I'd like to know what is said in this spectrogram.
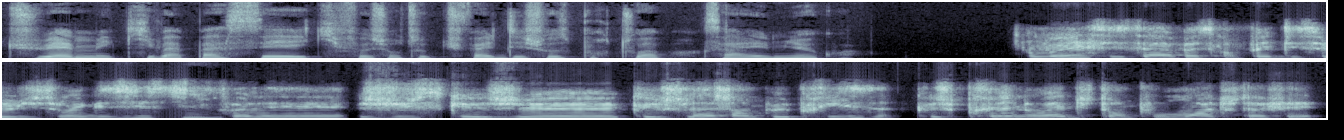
tu aimes mais qui va passer et qu'il faut surtout que tu fasses des choses pour toi pour que ça aille mieux, quoi. Ouais, c'est ça, parce qu'en fait, des solutions existent. Il Mm. fallait juste que je, que je lâche un peu prise, que je prenne, ouais, du temps pour moi, tout à fait.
